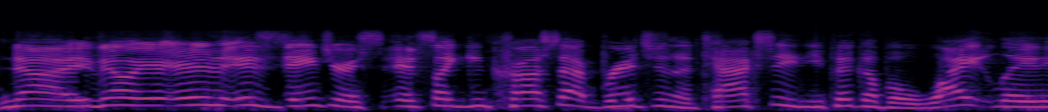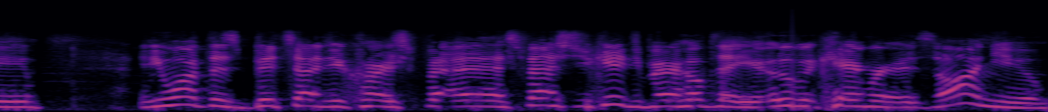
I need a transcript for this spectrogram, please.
No, no, it, it is dangerous. It's like you cross that bridge in a taxi and you pick up a white lady, and you want this bitch out of your car as, fa- as fast as you can. You better hope that your Uber camera is on you,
